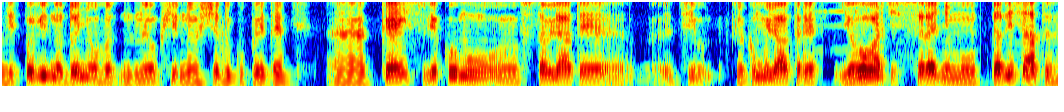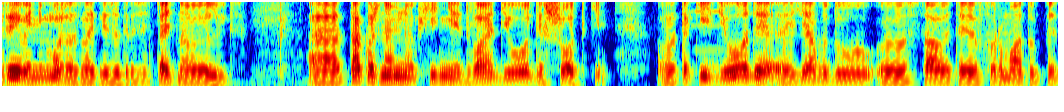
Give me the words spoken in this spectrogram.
Відповідно, до нього необхідно ще докупити кейс, в якому е, вставляти е, ці акумулятори. Його вартість в середньому 50 гривень, можна знайти за 35 на OLX. Також нам необхідні два діоди шотки. Такі діоди е, я буду ставити формату п'я-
